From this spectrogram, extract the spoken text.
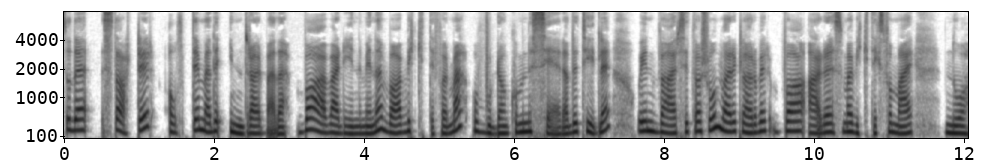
Så det starter alltid med det indre arbeidet. Hva er verdiene mine, hva er viktig for meg, og hvordan kommuniserer jeg det tydelig? Og i enhver situasjon være klar over hva er det som er viktigst for meg nå?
